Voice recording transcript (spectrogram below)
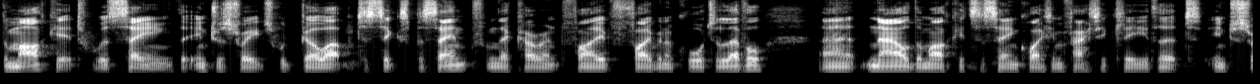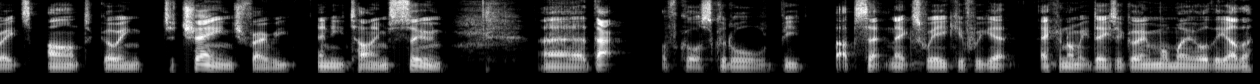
the market was saying that interest rates would go up to 6% from their current five, five and a quarter level. Uh, now the markets are saying quite emphatically that interest rates aren't going to change very anytime soon. Uh, that, of course, could all be upset next week if we get economic data going one way or the other.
